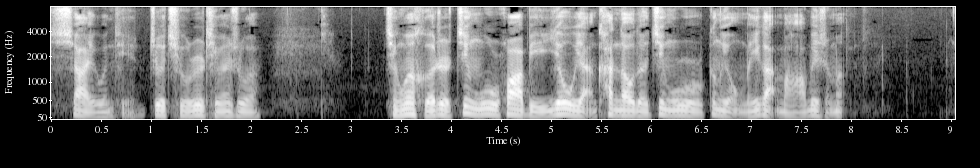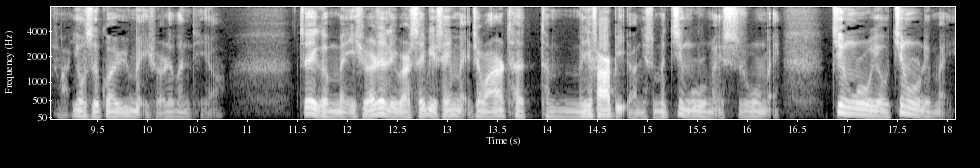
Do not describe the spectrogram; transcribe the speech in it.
下一个问题，这秋日提问说。请问盒子，静物画比肉眼看到的静物更有美感吗？为什么？啊，又是关于美学的问题啊。这个美学这里边谁比谁美？这玩意儿它它没法比啊。你什么静物美、实物美？静物有静物的美，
